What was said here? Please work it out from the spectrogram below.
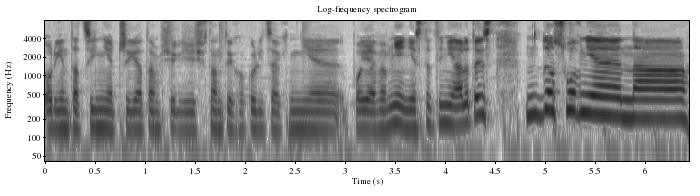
orientacyjnie, czy ja tam się gdzieś w tamtych okolicach nie pojawiam. Nie, niestety nie, ale to jest dosłownie na,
